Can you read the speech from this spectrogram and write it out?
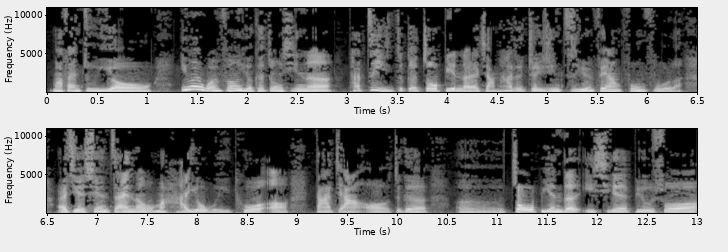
麻烦注意哦，因为文峰游客中心呢，它自己这个周边的来讲，它的就已经资源非常丰富了，而且现在呢，我们还有委托哦，大家哦，这个呃周边的一些，比如说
